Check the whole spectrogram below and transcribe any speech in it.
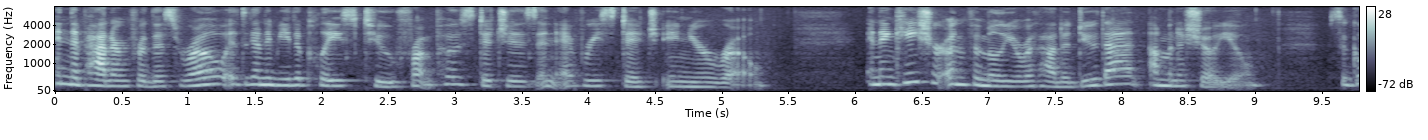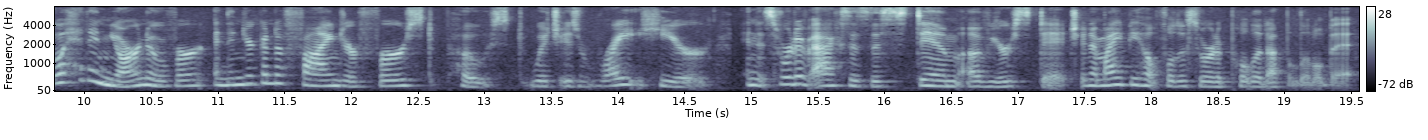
And the pattern for this row is going to be to place two front post stitches in every stitch in your row. And in case you're unfamiliar with how to do that, I'm going to show you. So go ahead and yarn over and then you're going to find your first post, which is right here. And it sort of acts as the stem of your stitch and it might be helpful to sort of pull it up a little bit.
